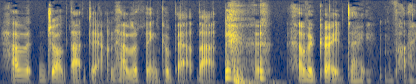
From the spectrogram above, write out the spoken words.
have it, jot that down, have a think about that. have a great day. Bye.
